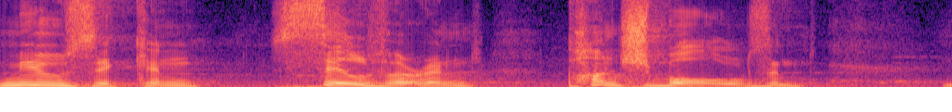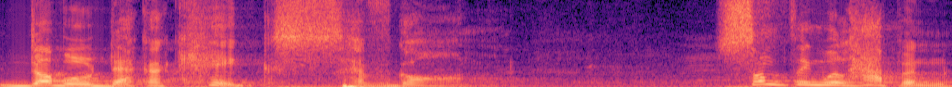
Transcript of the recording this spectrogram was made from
music and silver and punch bowls and double decker cakes have gone, something will happen.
